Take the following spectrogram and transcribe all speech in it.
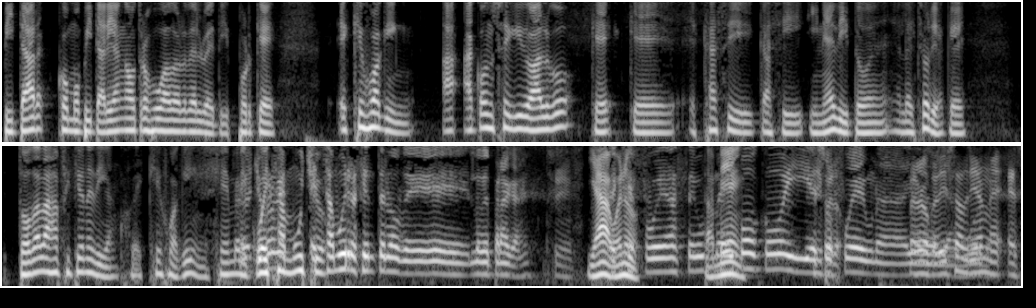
pitar como pitarían a otros jugadores del Betis, porque es que Joaquín ha, ha conseguido algo que, que es casi casi inédito en, en la historia, que todas las aficiones digan, joder, es que Joaquín, es que Pero me cuesta que mucho. Está muy reciente lo de lo de Praga. ¿eh? Ya, Es bueno, que fue hace un también. mes y poco y Sí, eso pero- fue una. Pero lo que dice Adrián es, es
